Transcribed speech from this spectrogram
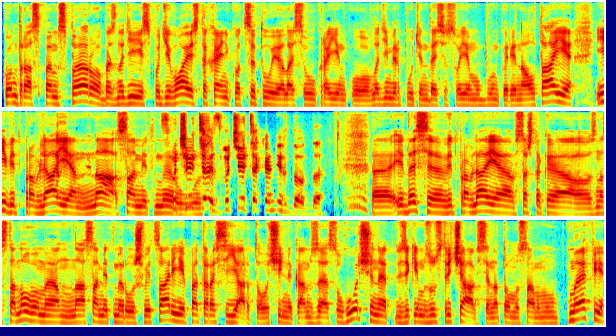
Контра спемсперо без надії сподіваюсь, тихенько цитує Лесю Українку Владимир Путін десь у своєму бункері на Алтаї і відправляє на саміт миру. Звучить, звучить як анекдот, да. Е, І десь відправляє все ж таки е, з настановами на саміт миру у Швейцарії Петера Сіярто, очільника МЗС Угорщини, з яким зустрічався на тому самому МЕФі.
